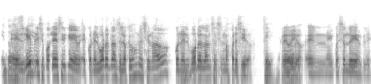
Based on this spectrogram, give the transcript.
Entonces, el gameplay se podría decir que eh, con el Borderlands, de lo que hemos mencionado, con el Borderlands es el más parecido. Sí. Creo yo, en, en cuestión de gameplay.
